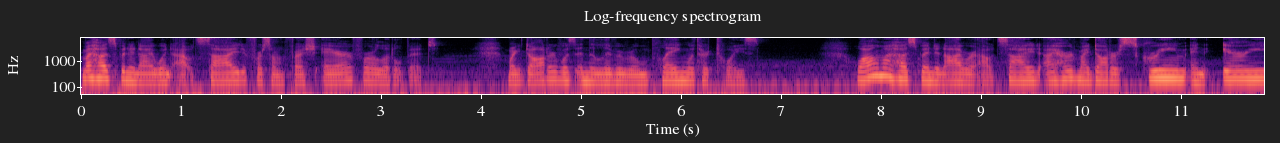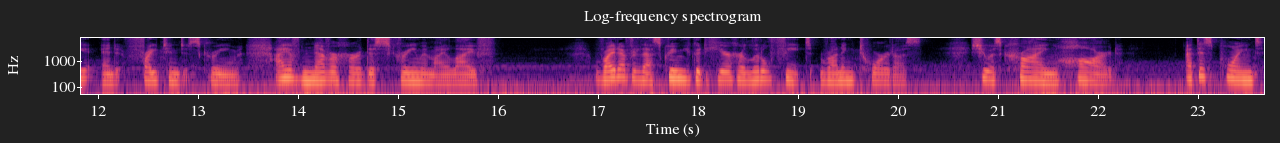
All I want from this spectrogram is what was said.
My husband and I went outside for some fresh air for a little bit. My daughter was in the living room playing with her toys. While my husband and I were outside, I heard my daughter scream an eerie and frightened scream. I have never heard this scream in my life. Right after that scream, you could hear her little feet running toward us. She was crying hard. At this point,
